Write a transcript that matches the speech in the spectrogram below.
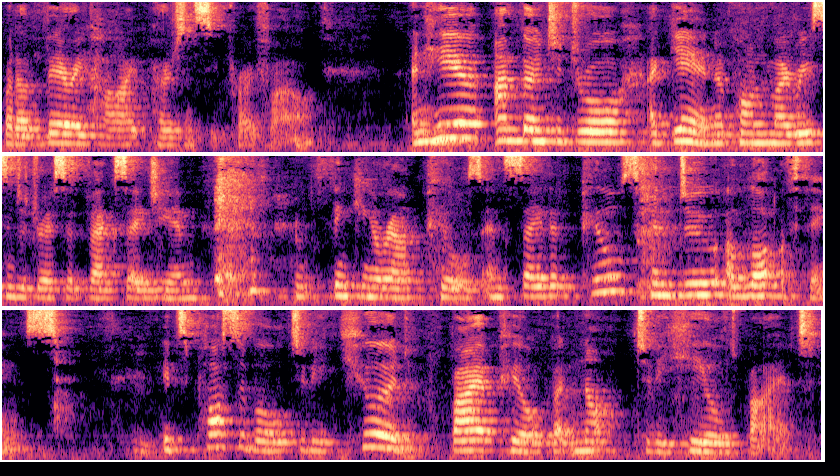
but a very high potency profile. And here I'm going to draw again upon my recent address at VAC's AGM, thinking around pills, and say that pills can do a lot of things. It's possible to be cured by a pill but not to be healed by it.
